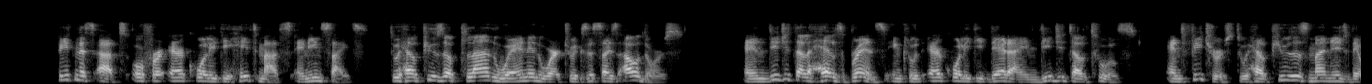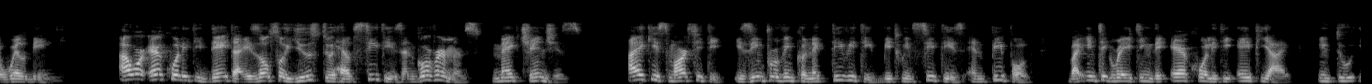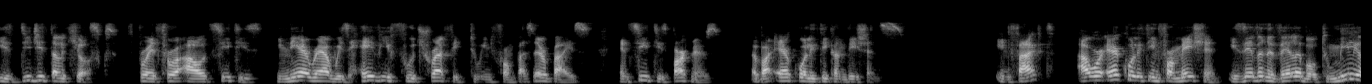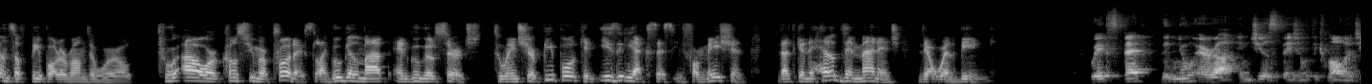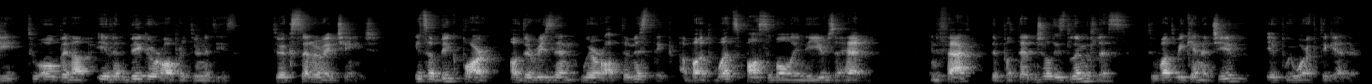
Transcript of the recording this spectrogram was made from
Fitness apps offer air quality heat maps and insights to help users plan when and where to exercise outdoors. And digital health brands include air quality data and digital tools and features to help users manage their well being. Our air quality data is also used to help cities and governments make changes. IKE Smart City is improving connectivity between cities and people by integrating the air quality API into its digital kiosks spread throughout cities in areas with heavy foot traffic to inform passersby and cities partners about air quality conditions. In fact, our air quality information is even available to millions of people around the world through our consumer products like Google Map and Google Search to ensure people can easily access information that can help them manage their well-being. We expect the new era in geospatial technology to open up even bigger opportunities to accelerate change. It's a big part of the reason we're optimistic about what's possible in the years ahead. In fact, the potential is limitless to what we can achieve if we work together.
